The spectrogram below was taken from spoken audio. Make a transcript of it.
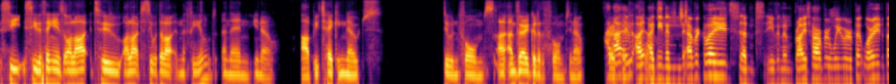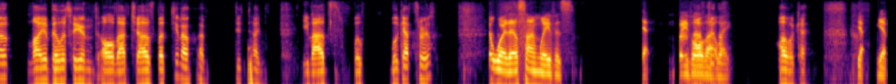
see, see, the thing is, I like to, I like to see what they're like in the field, and then you know, I'll be taking notes, doing forms. I, I'm very good at the forms, you know. I, I, I mean, in Everglades and even in Bright Harbor, we were a bit worried about liability and all that jazz. But you know, I, I, you lads, we'll we'll get through it. Don't worry, they'll sign waivers. Yep, wave all After that the- away. Oh, okay. Yep, yep,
